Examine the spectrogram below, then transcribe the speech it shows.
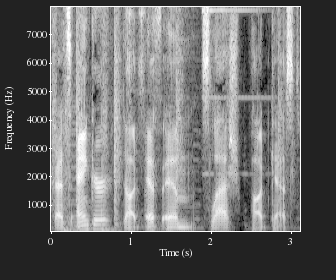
That's anchor.fm slash podcast.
